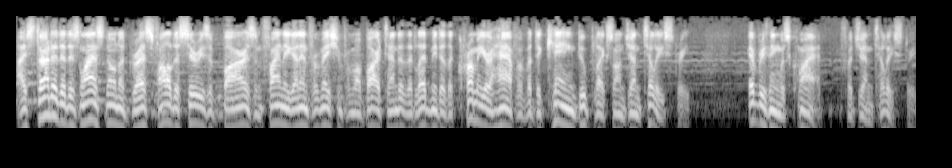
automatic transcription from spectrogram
I started at his last known address, followed a series of bars, and finally got information from a bartender that led me to the crummier half of a decaying duplex on Gentilly Street. Everything was quiet for Gentilly Street.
